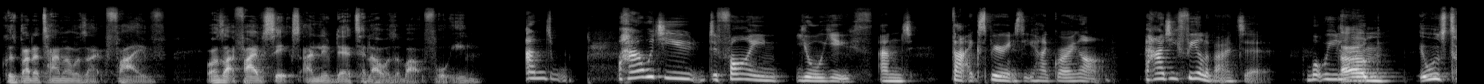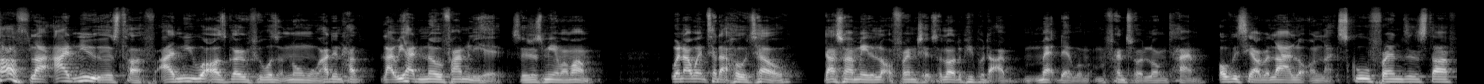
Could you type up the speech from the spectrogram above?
Because by the time I was like five, I was like five, six, I lived there till I was about 14. And how would you define your youth and that experience that you had growing up? How do you feel about it? What were you like? Um, it was tough. Like I knew it was tough. I knew what I was going through wasn't normal. I didn't have like we had no family here, so just me and my mum. When I went to that hotel, that's when I made a lot of friendships. A lot of the people that I've met there were my friends for a long time. Obviously, I rely a lot on like school friends and stuff.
